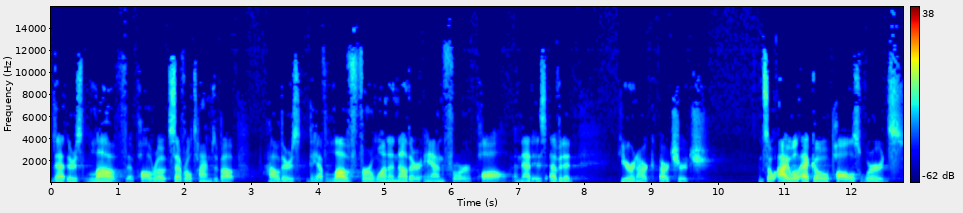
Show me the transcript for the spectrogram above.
That there's love. That Paul wrote several times about how there's, they have love for one another and for Paul, and that is evident here in our, our church. And so I will echo Paul's words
